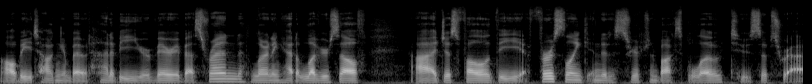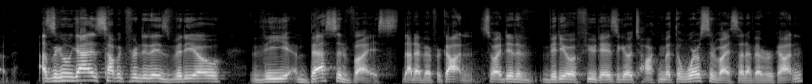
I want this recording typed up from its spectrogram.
I'll be talking about how to be your very best friend, learning how to love yourself. Uh, just follow the first link in the description box below to subscribe. How's it going, guys? Topic for today's video the best advice that I've ever gotten. So, I did a video a few days ago talking about the worst advice that I've ever gotten.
